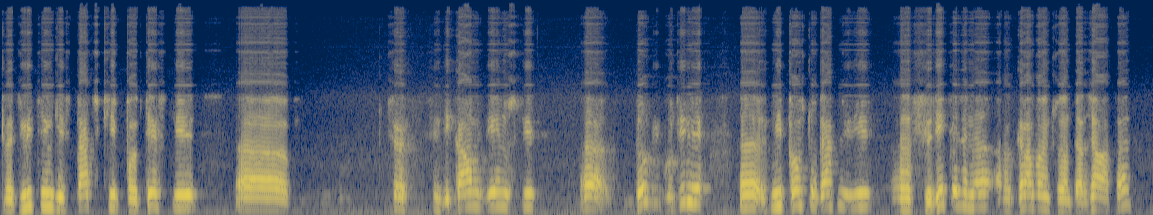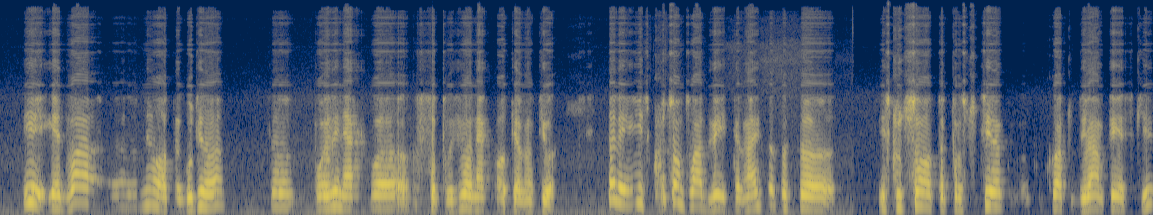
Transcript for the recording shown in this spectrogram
през митинги, стачки, протести, а, чрез синдикални дейности. А, дълги години а, ние просто бяхме и свидетели на разграбването на държавата и едва а, миналата година се появи някаква, се появила някаква альтернатива. Нали, изключвам това 2013 с а, изключителната простотия, която Дилян Пески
